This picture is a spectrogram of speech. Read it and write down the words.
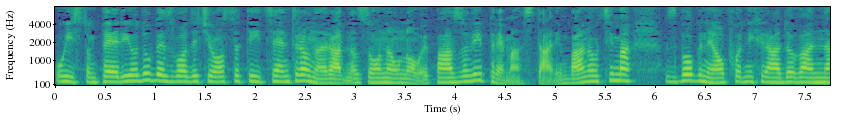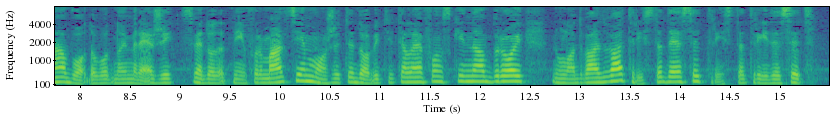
U istom periodu bez vode će ostati i centralna radna zona u Novoj Pazovi prema Starim Banovcima zbog neophodnih radova na vodovodnoj mreži. Sve dodatne informacije možete dobiti telefonski na broj 022 310 330.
